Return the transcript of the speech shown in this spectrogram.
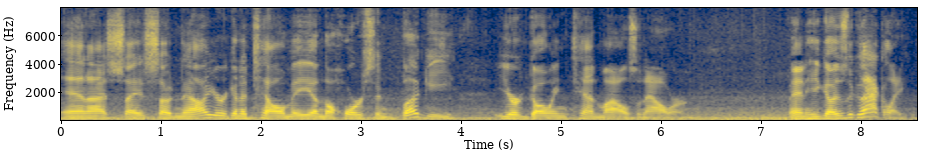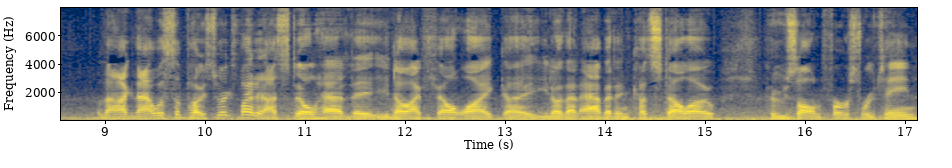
And I say, so now you're going to tell me in the horse and buggy you're going 10 miles an hour. And he goes, exactly. That, that was supposed to explain it. I still had, uh, you know, I felt like, uh, you know, that Abbott and Costello, who's on first routine.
